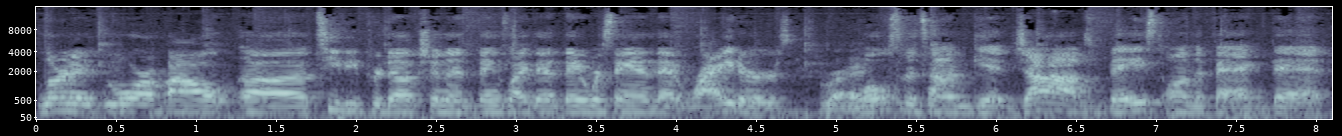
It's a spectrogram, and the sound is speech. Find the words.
learning more about uh, TV production and things like that, they were saying that writers Right. most of the time get jobs based on the fact that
